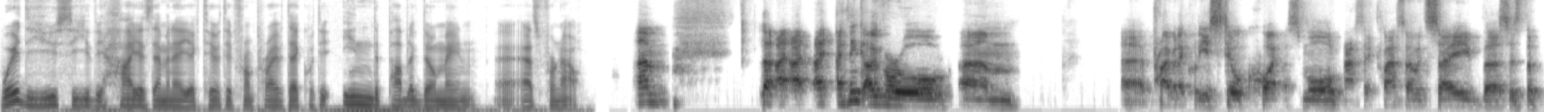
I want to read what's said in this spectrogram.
Where do you see the highest M&A activity from private equity in the public domain uh, as for now? Um, look, I, I, I, think overall, um, uh, private equity is still quite a small asset class, I would say, versus the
